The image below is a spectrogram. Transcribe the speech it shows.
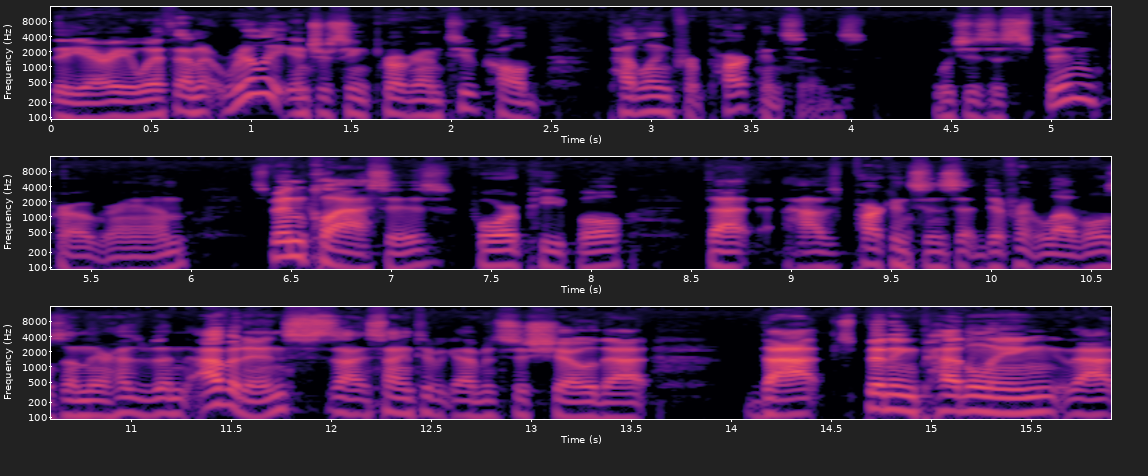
the area with, and a really interesting program too called Pedaling for Parkinson's, which is a spin program, spin classes for people that have Parkinson's at different levels, and there has been evidence, scientific evidence, to show that that spinning, pedaling, that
